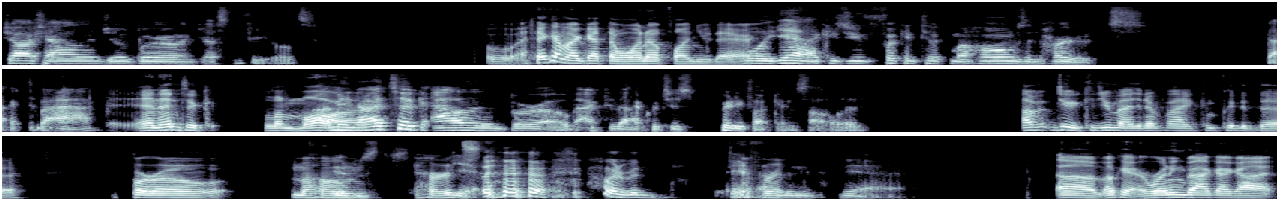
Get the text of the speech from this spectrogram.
Josh Allen, Joe Burrow, and Justin Fields. Oh, I think I might get the one up on you there. Well, yeah, because you freaking took Mahomes and Hurts back to back. And then took Lamar. I mean, I took Allen and Burrow back to back, which is pretty fucking solid. I- dude, could you imagine if I completed the Burrow, Mahomes, Hurts? Would have been different. I mean, yeah. Um, okay, running back, I got.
